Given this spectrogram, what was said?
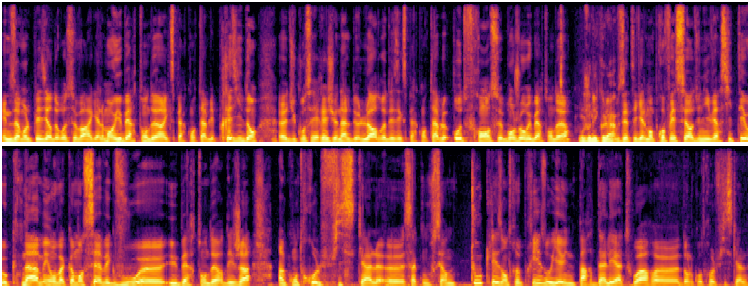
Et nous avons le plaisir de recevoir également Hubert Tondeur, expert comptable et président euh, du conseil régional de l'Ordre des experts comptables Hauts-de-France. Bonjour Hubert Tondeur. Bonjour Nicolas. Vous êtes également professeur d'université au CNAM et on va commencer avec vous, euh, Hubert Tondeur. Déjà, un contrôle fiscal, euh, ça concerne toutes les entreprises ou il y a une part d'aléatoire dans le contrôle fiscal?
